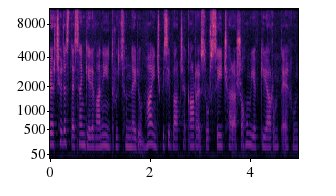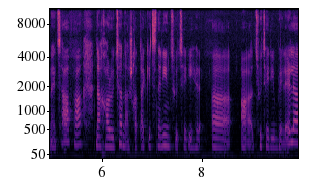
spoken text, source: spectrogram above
Վերջերս տեսանք Երևանի ընտրություններում, հա, ինչպիսի վարչական ռեսուրսի չարաշահում եւ կիրառում տեղ ունեցավ, հա, նախարարության աշխատակիցներին ցույցերի ցույցերի բերելը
